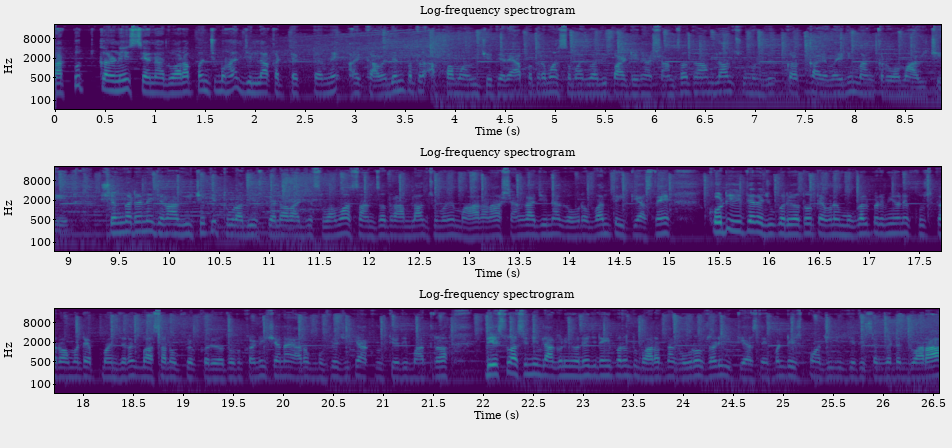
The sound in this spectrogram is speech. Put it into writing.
રાજપૂત કરણી સેના દ્વારા પંચમહાલ જિલ્લા કલેક્ટરને એક આવેદનપત્ર આપવામાં આવ્યું છે. ત્યારે આ પત્રમાં સમાજવાદી પાર્ટીના સાંસદ રામલાલ સુમન કાર્યવાહીની માંગ કરવામાં આવી છે. સંગઠને જણાવ્યું છે કે થોડા દિવસ પહેલા રાજ્યસભામાં સાંસદ રામલાલ સુમને મહારાણા શાંગાજીના ગૌરવવંત ઇતિહાસને ખોટી રીતે રજૂ કર્યો હતો. તેમણે મુગલ પ્રેમીઓને ખુશ કરવા માટે અપમાનજનક ભાષાનો ઉપયોગ કર્યો હતો. કરણી સેનાએ આરોપ મૂક્યો છે કે આ કૃત્યથી માત્ર દેશવાસીની લાગણીઓને જ નહીં, પરંતુ ભારતના ગૌરવશાળી ઇતિહાસને પણ ઠેસ પહોંચી છે. જેથી સંગઠન દ્વારા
